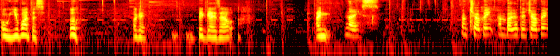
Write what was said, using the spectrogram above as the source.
Oh, you want this? Oh, okay. Big guy's out. I'm- Nice. I'm chopping. I'm back at the chopping.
